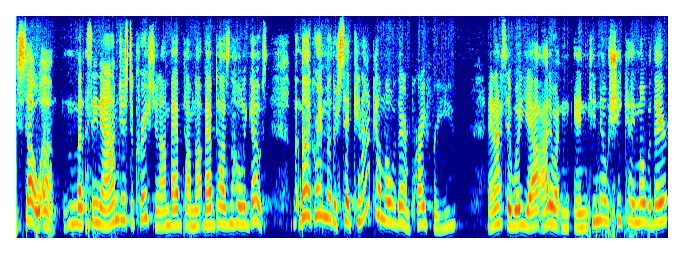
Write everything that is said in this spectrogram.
so, um, but see now I'm just a Christian. I'm baptized. I'm not baptized in the Holy Ghost. But my grandmother said, "Can I come over there and pray for you?" And I said, Well, yeah, I don't. And you know, she came over there,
